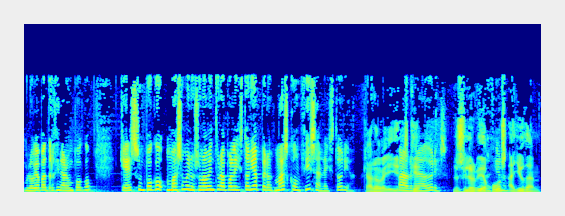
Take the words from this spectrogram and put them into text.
lo voy a patrocinar un poco, que es un poco poco, más o menos una aventura por la historia, pero más concisa en la historia. Claro, y Para es que ordenadores. los, videojuegos Funciona. ayudan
